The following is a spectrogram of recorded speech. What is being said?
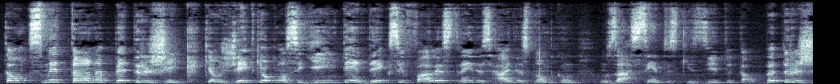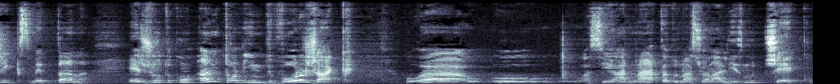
Então, Smetana Bedrzich, que é o jeito que eu consegui entender que se fala esse trem desse raio desse nome com uns acentos esquisitos e tal. Bedrzich Smetana é junto com Antonin Dvorak, o, o, o, assim, a nata do nacionalismo tcheco,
